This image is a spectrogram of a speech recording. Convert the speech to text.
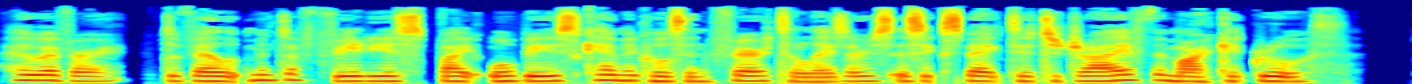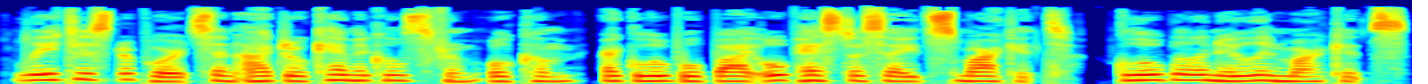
However, development of various bio-based chemicals and fertilizers is expected to drive the market growth. Latest reports in agrochemicals from Occam are global biopesticides market, global inulin markets,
